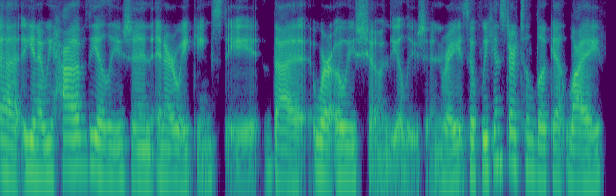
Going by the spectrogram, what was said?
uh, you know, we have the illusion in our waking state that we're always shown the illusion, right? So if we can start to look at life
